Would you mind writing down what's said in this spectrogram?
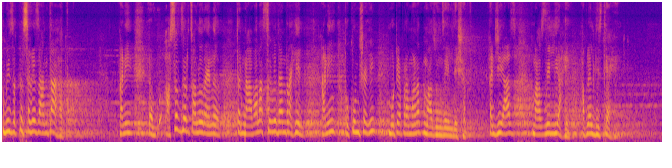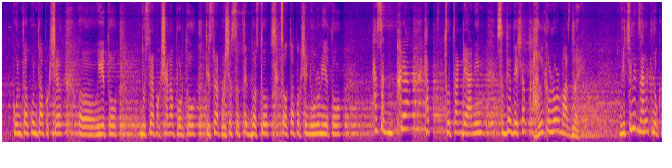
तुम्ही जग सगळे जाणता आहात आणि असंच जर चालू राहिलं तर नावाला संविधान राहील आणि हुकुमशाही मोठ्या प्रमाणात माजून जाईल देशात. आणि जी आज माजलेली आहे आपल्याला दिसते आहे. कोणता कोणता पक्ष येतो दुसऱ्या पक्षाला फोडतो तिसरा पक्ष सत्तेत बसतो चौथा पक्ष निवडून येतो. ह्या सगळ्या ह्या थोतांड्या आणि सध्या देशात हलकल्लोळ माजलं आहे विचलित झालेत लोक.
